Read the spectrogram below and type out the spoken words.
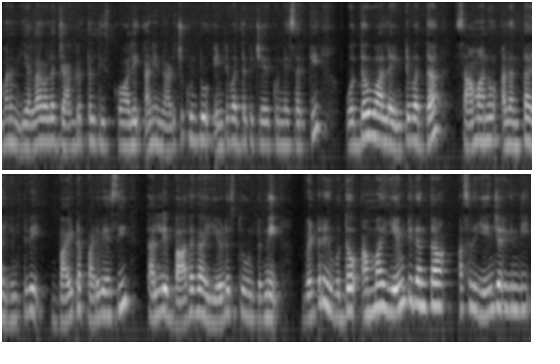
మనం ఎలా వల్ల జాగ్రత్తలు తీసుకోవాలి అని నడుచుకుంటూ ఇంటి వద్దకు చేరుకునేసరికి ఉద్ధవ్ వాళ్ళ ఇంటి వద్ద సామాను అదంతా ఇంటిని బయట పడివేసి తల్లి బాధగా ఏడుస్తూ ఉంటుంది. వెంటనే ఉద్ధవ్ అమ్మ ఏమిటిదంతా? అసలు ఏం జరిగింది?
